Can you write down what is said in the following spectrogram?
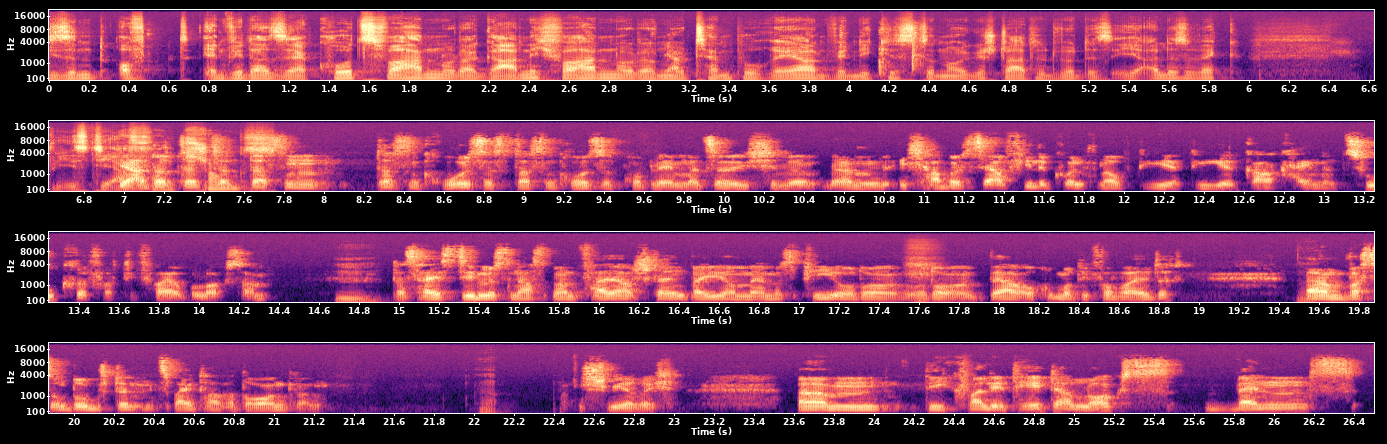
die sind oft entweder sehr kurz vorhanden oder gar nicht vorhanden oder nur ja. temporär und wenn die Kiste neu gestartet wird, ist eh alles weg. Wie ist die Ja, das, das, das, ist ein, das, ist ein großes, das ist ein großes Problem. Also ich, ähm, ich habe sehr viele Kunden auch, die, die gar keinen Zugriff auf die Firewall-Logs haben. Hm. Das heißt, die müssen erstmal einen Fall erstellen bei ihrem MSP oder, oder wer auch immer die verwaltet, ja. ähm, was unter Umständen zwei Tage dauern kann. Ja. Schwierig. Ähm, die Qualität der Logs, wenn es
